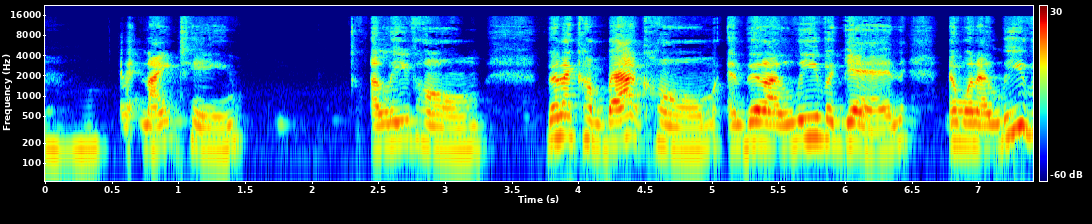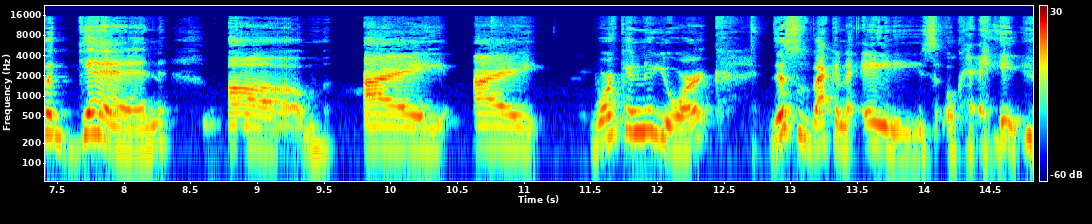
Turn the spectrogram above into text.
mm-hmm. at 19. I leave home. Then I come back home and then I leave again. And when I leave again, um, I I work in New York. This was back in the 80s. Okay.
